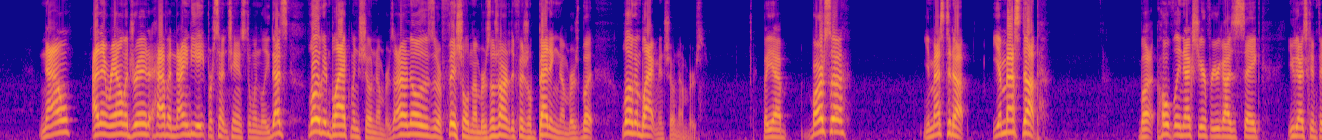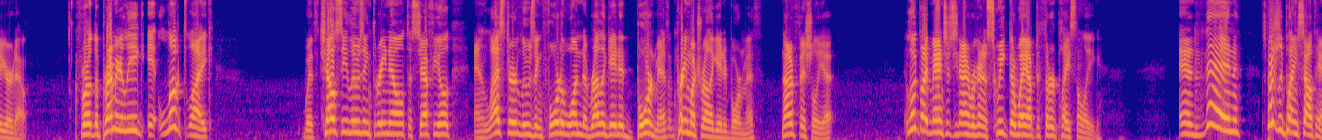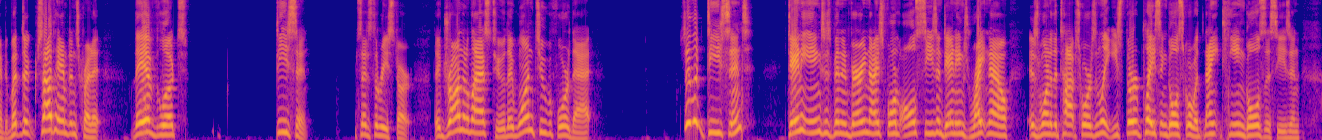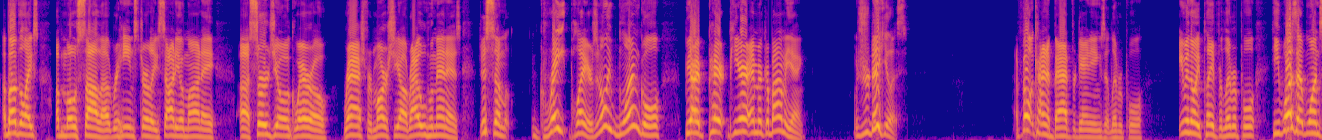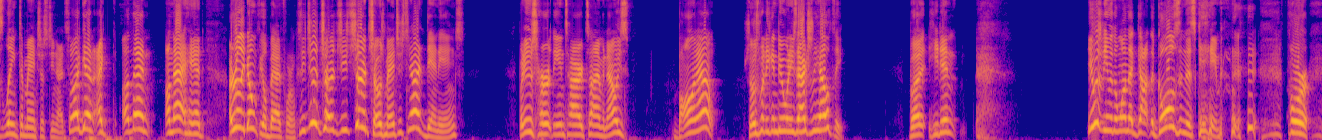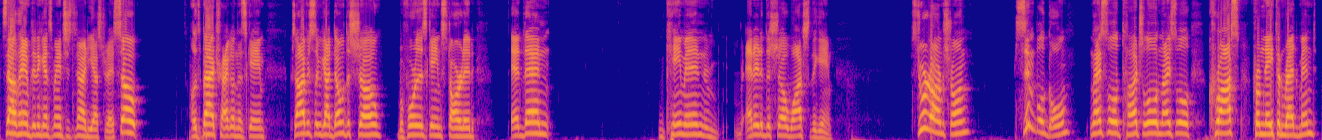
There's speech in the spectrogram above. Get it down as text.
Now, I think Real Madrid have a 98% chance to win the league. That's Logan Blackman show numbers. I don't know those are official numbers. Those aren't the official betting numbers, but Logan Blackman show numbers. But yeah, Barca, you messed it up. You messed up. But hopefully next year, for your guys' sake, you guys can figure it out. For the Premier League, it looked like with Chelsea losing 3 0 to Sheffield and Leicester losing 4 to 1 to relegated Bournemouth, pretty much relegated Bournemouth, not official yet. It looked like Manchester United were going to squeak their way up to third place in the league. And then, especially playing Southampton, but to Southampton's credit, they have looked decent since the restart. They've drawn their last two. They won two before that. So they look decent. Danny Ings has been in very nice form all season. Danny Ings right now is one of the top scorers in the league. He's third place in goal score with 19 goals this season, above the likes of Mo Salah, Raheem Sterling, Sadio Mane, uh, Sergio Aguero, Rashford, Martial, Raul Jimenez. Just some great players, and only one goal behind Pierre-Emerick Aubameyang, which is ridiculous. I felt kind of bad for Danny Ings at Liverpool. Even though he played for Liverpool, he was at once linked to Manchester United. So again, I then on that hand, I really don't feel bad for him because he should chose, he should have chose Manchester United, Danny Ings, but he was hurt the entire time, and now he's balling out. Shows what he can do when he's actually healthy. But he didn't. He wasn't even the one that got the goals in this game for Southampton against Manchester United yesterday. So let's backtrack on this game because obviously we got done with the show before this game started, and then came in, edited the show, watched the game. Stuart Armstrong, simple goal. Nice little touch, little nice little cross from Nathan Redmond.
